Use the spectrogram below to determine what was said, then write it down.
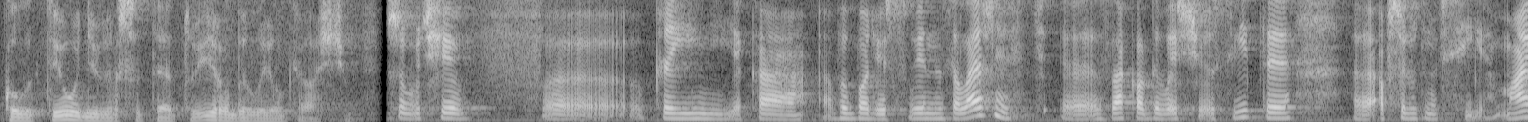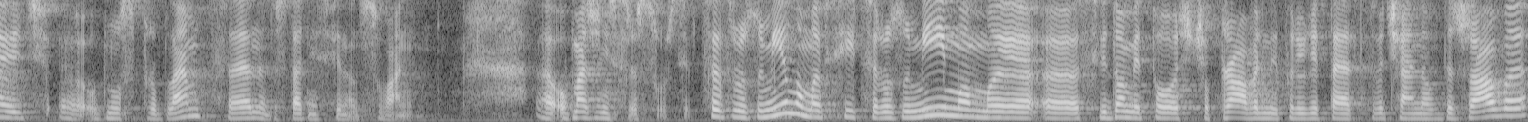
колектив університету і робили його кращим. Живучи в країні, яка виборює свою незалежність, е, заклади вищої освіти е, абсолютно всі мають е, одну з проблем це недостатність фінансування. е, Обмеженість ресурсів. Це зрозуміло, ми всі це розуміємо. Ми е, свідомі того, що правильний пріоритет, звичайно, в держави е,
